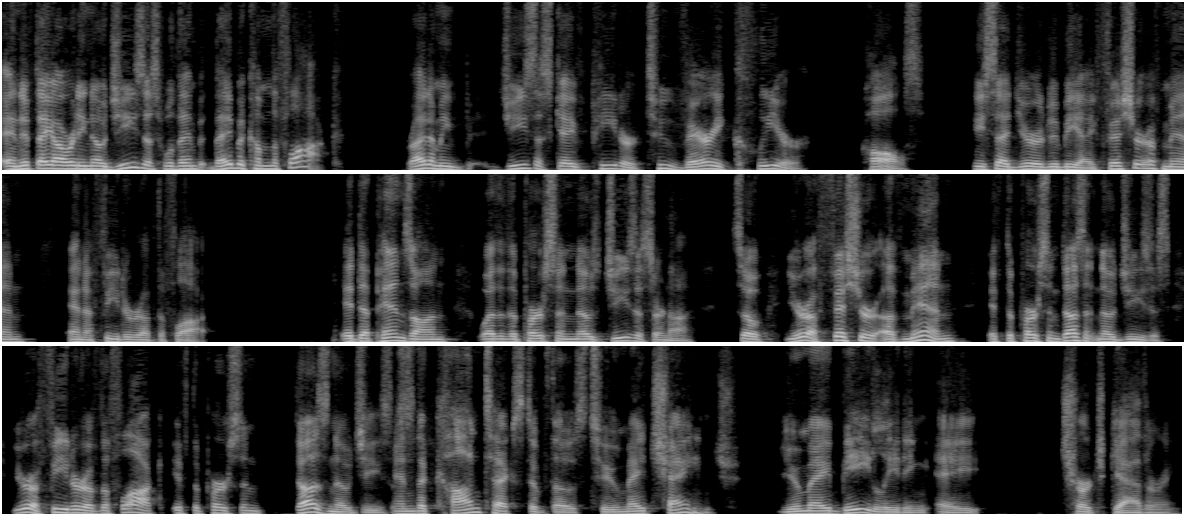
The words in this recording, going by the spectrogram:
And if they already know Jesus, well, then they become the flock, right? I mean, Jesus gave Peter two very clear calls. He said, You're to be a fisher of men and a feeder of the flock. It depends on whether the person knows Jesus or not. So you're a fisher of men if the person doesn't know Jesus. You're a feeder of the flock if the person does know Jesus. And the context of those two may change. You may be leading a church gathering,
